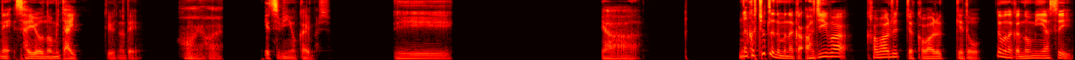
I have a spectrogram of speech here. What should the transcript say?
ね、採用を飲みたいっていうので、はいはい。鉄瓶を買いました。ええいやー、なんかちょっとでもなんか味は変わるっちゃ変わるけど、でもなんか飲みやすい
